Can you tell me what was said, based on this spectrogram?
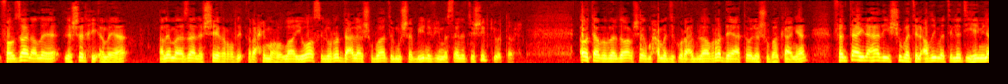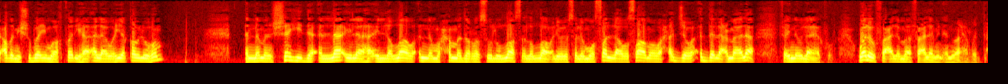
فوزان الله لشرح أمياء على ما زال الشيخ رحمه الله يواصل الرد على شبهات المشابهين في مسألة الشرك والتوحيد أو تابع بردوام الشيخ محمد يكون عبد الله رد يعتولى شبه كان يعني فانتهى إلى هذه الشبهة العظيمة التي هي من أعظم شبههم وأخطرها ألا وهي قولهم أن من شهد أن لا إله إلا الله وأن محمد رسول الله صلى الله عليه وسلم وصلى وصام وحج وأدى الأعمال فإنه لا يكفر. ولو فعل ما فعل من أنواع الردة.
